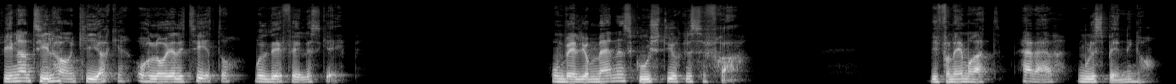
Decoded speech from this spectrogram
Kvinden tilhører en kirke og har lojaliteter mod det fællesskab. Hun vælger mandens gudstyrkelse fra. Vi fornemmer, at her er nogle spændinger.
